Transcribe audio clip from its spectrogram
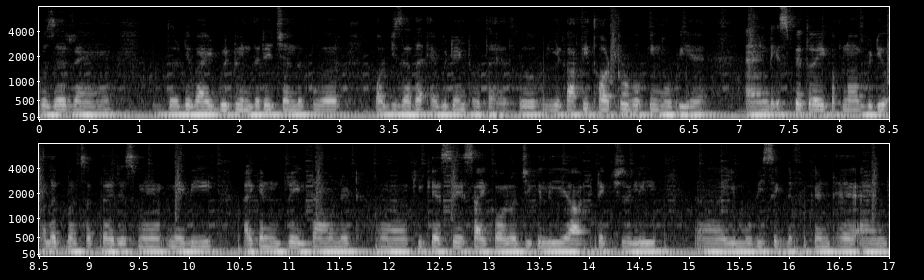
गुजर रहे हैं the divide between the rich and the poor और भी ज़्यादा एविडेंट होता है। तो ये काफ़ी थाट प्रोवोकिंग मूवी है एंड इस पर तो एक अपना वीडियो अलग बन सकता है जिसमें maybe I can break down it कि कैसे साइकोलॉजिकली या आर्किटेक्चरली ये मूवी सिग्निफिकेंट है and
